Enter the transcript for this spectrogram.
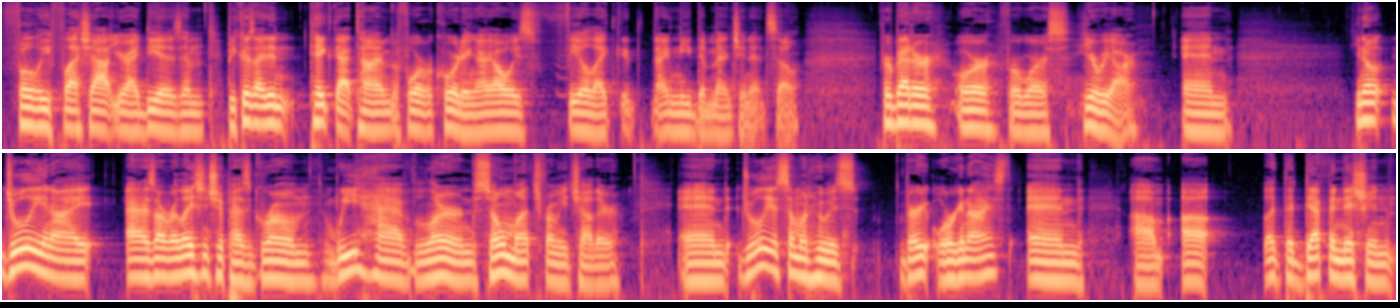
fully flesh out your ideas. And because I didn't take that time before recording, I always feel like it, I need to mention it. So, for better or for worse, here we are. And, you know, Julie and I, as our relationship has grown, we have learned so much from each other. And Julie is someone who is very organized and um, a, like the definition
